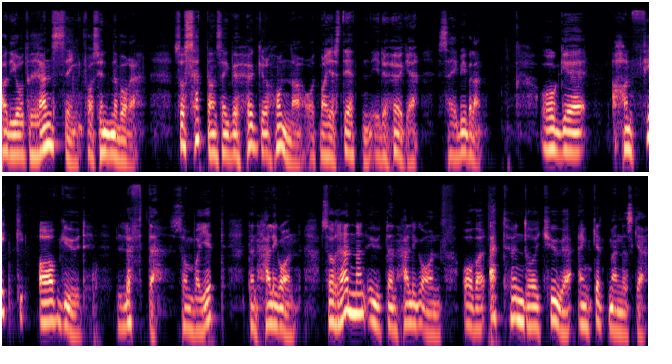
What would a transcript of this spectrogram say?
hadde gjort rensing for syndene våre, så setter han seg ved høyre hånda åt majesteten i det høye, sier Bibelen. Og eh, han fikk av Gud løftet som var gitt, Den hellige ånd. Så renner han ut Den hellige ånd over 120 enkeltmennesker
